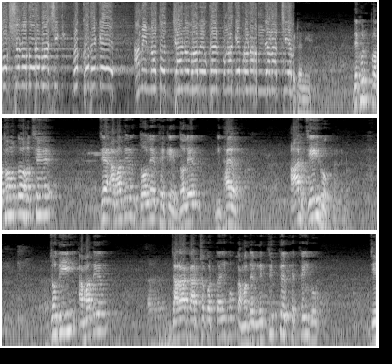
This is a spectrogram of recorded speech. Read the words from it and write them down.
বক্সনগরবাসী পক্ষ থেকে আমি নত জানুভাবে ওনাকে প্রণাম জানাচ্ছি। এটা নিয়ে। দেখুন, প্রথমত হচ্ছে যে আমাদের দলে থেকে দলের বিধায়ক, আর যেই হোক না কেন, যদি আমাদের যারা কার্যকর্তাই হোক, আমাদের নেতৃত্বের ক্ষেত্রেই হোক যে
